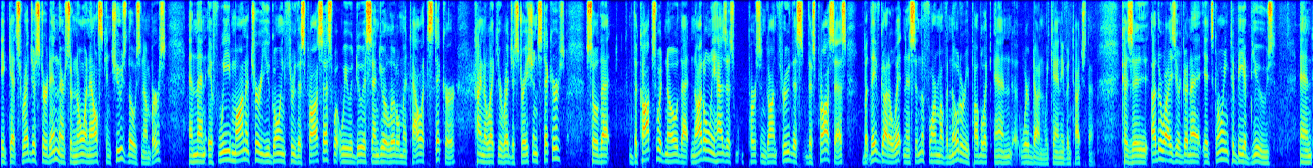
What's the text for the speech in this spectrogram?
It gets registered in there so no one else can choose those numbers. And then if we monitor you going through this process, what we would do is send you a little metallic sticker, kind of like your registration stickers, so that the cops would know that not only has this person gone through this this process, but they've got a witness in the form of a notary public, and we're done. We can't even touch them, because uh, otherwise you're gonna it's going to be abused. And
